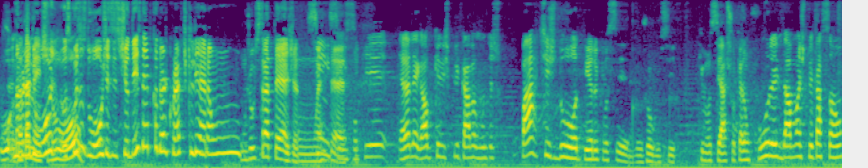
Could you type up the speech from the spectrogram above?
o- na verdade, o WoW, no as WoW- coisas do WoW já existiam desde a época do Warcraft, que ele era um, um jogo de estratégia, um sim, RTS. sim, porque era legal porque ele explicava muitas partes do roteiro que você. do jogo em si, que você achou que era um furo, ele dava uma explicação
